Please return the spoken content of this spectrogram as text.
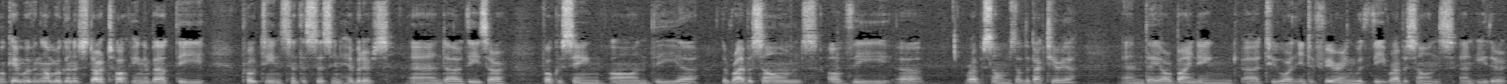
Okay, moving on, we're going to start talking about the protein synthesis inhibitors, and uh, these are focusing on the uh, the ribosomes of the uh, ribosomes of the bacteria, and they are binding uh, to or interfering with the ribosomes, and either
